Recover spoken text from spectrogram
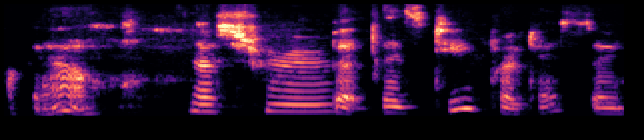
fucking hell. That's true. But there's two protests, so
